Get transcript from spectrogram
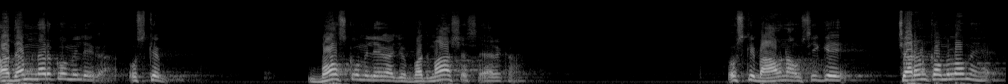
अधम नर को मिलेगा, उसके बॉस को मिलेगा जो बदमाश है शहर का। उसकी भावना उसी के चरण कमलों में है।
